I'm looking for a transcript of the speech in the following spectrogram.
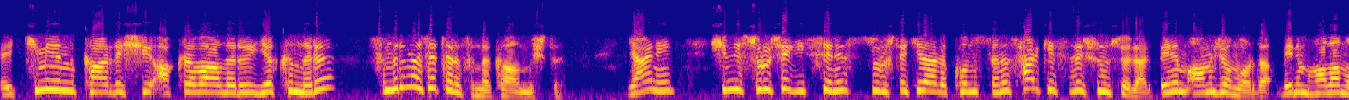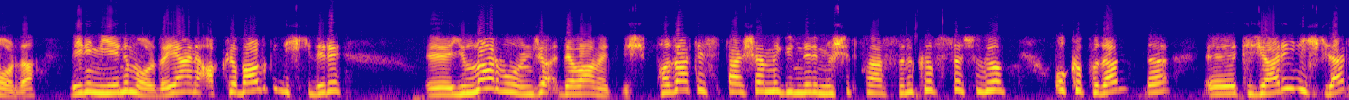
e, kiminin kardeşi, akrabaları, yakınları sınırın öte tarafında kalmıştı. Yani şimdi Suruç'a gitseniz, Suruç'takilerle konuşsanız herkes size şunu söyler. Benim amcam orada, benim halam orada, benim yeğenim orada. Yani akrabalık ilişkileri e, yıllar boyunca devam etmiş. Pazartesi, Perşembe günleri Mürşit Pınar sınır kapısı açılıyor. O kapıdan da e, ticari ilişkiler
